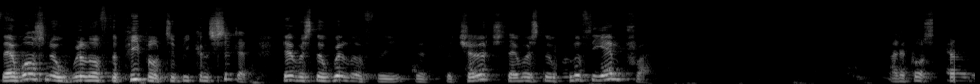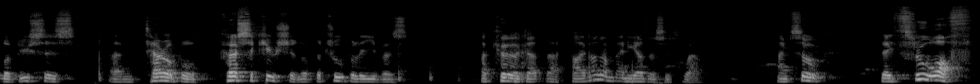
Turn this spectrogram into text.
There was no will of the people to be considered. There was the will of the, the, the church, there was the will of the emperor. And of course, terrible abuses and terrible persecution of the true believers occurred at that time, and of many others as well. And so they threw off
